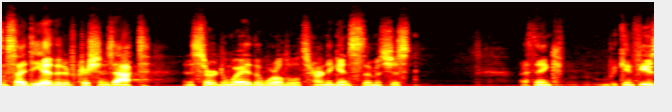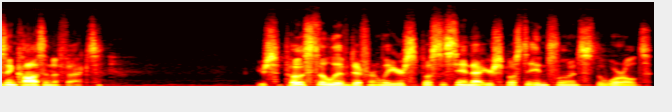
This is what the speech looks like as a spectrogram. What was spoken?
This idea that if Christians act in a certain way, the world will turn against them, it's just, I think, confusing cause and effect. You're supposed to live differently. You're supposed to stand out. You're supposed to influence the world.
